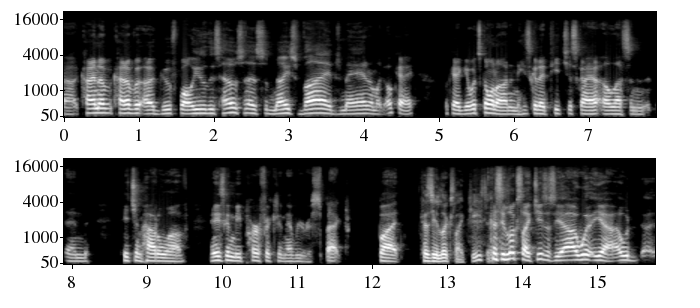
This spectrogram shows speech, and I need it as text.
uh, kind of kind of a, a goofball. You this house has some nice vibes, man. I'm like, okay, okay, I get what's going on, and he's going to teach this guy a, a lesson and teach him how to love, and he's going to be perfect in every respect. But because he looks like Jesus. because he looks like Jesus, yeah, I would, yeah, I would. Uh,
